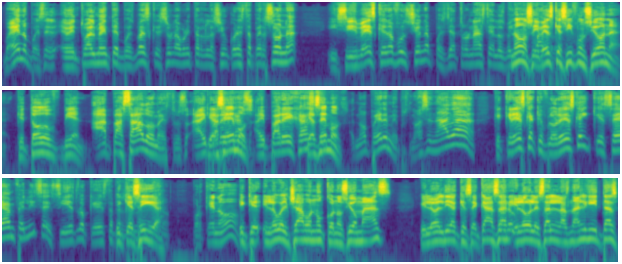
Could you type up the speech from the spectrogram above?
Bueno, pues e, eventualmente pues vas a crecer una bonita relación con esta persona y si ves que no funciona, pues ya tronaste a los 24. No, si ves que sí funciona, que todo bien. Ha pasado, maestros. Hay ¿Qué hacemos? Hay parejas. ¿Qué hacemos? No, espéreme, pues no hace nada. Que crezca, que florezca y que sean felices, si es lo que esta persona Y que siga. ¿Por qué no? Y que y luego el chavo no conoció más y luego el día que se casan y luego le salen las nalguitas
